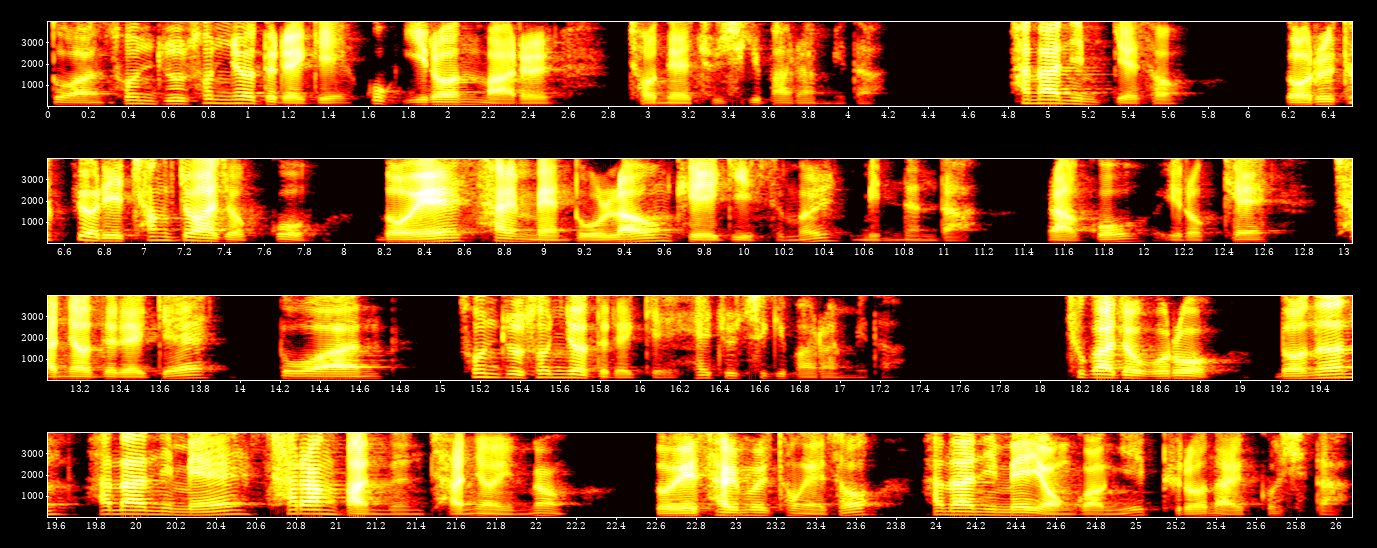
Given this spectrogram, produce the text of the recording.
또한 손주, 손녀들에게 꼭 이런 말을 전해 주시기 바랍니다. 하나님께서 너를 특별히 창조하셨고 너의 삶에 놀라운 계획이 있음을 믿는다. 라고 이렇게 자녀들에게 또한 손주, 손녀들에게 해주시기 바랍니다. 추가적으로 너는 하나님의 사랑받는 자녀이며 너의 삶을 통해서 하나님의 영광이 드러날 것이다.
